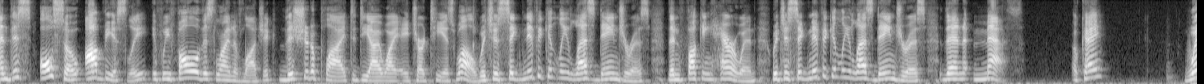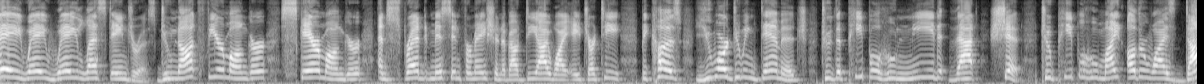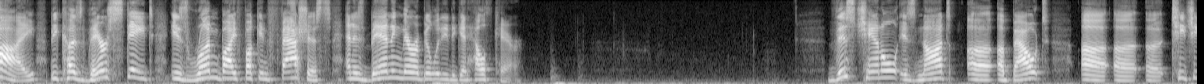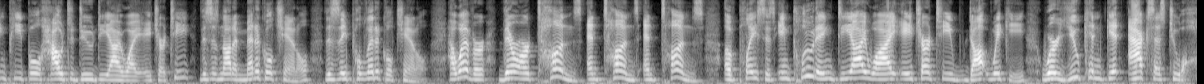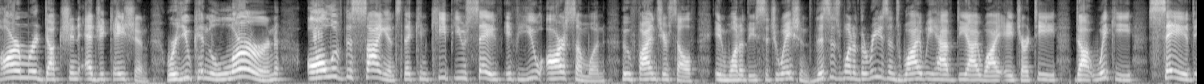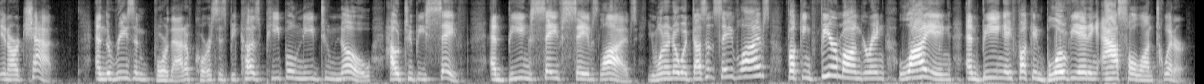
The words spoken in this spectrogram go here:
And this also, obviously, if we follow this line of logic, this should apply to DIY HRT as well, which is significantly less dangerous than fucking heroin, which is significantly less dangerous than meth. Okay? Way, way, way less dangerous. Do not fearmonger, scaremonger, and spread misinformation about DIY HRT because you are doing damage to the people who need that shit, to people who might otherwise die because their state is run by fucking fascists and is banning their ability to get health care. This channel is not uh, about uh, uh, uh, teaching people how to do DIY HRT. This is not a medical channel. This is a political channel. However, there are tons and tons and tons of places, including DIYHRT.wiki, where you can get access to harm reduction education, where you can learn all of the science that can keep you safe if you are someone who finds yourself in one of these situations. This is one of the reasons why we have DIYHRT.wiki saved in our chat. And the reason for that, of course, is because people need to know how to be safe. And being safe saves lives. You want to know what doesn't save lives? Fucking fear-mongering, lying, and being a fucking bloviating asshole on Twitter.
